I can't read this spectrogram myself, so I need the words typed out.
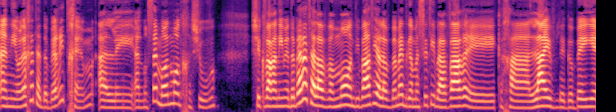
אני הולכת לדבר איתכם על, אה, על נושא מאוד מאוד חשוב, שכבר אני מדברת עליו המון, דיברתי עליו באמת, גם עשיתי בעבר אה, ככה לייב לגבי אה,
